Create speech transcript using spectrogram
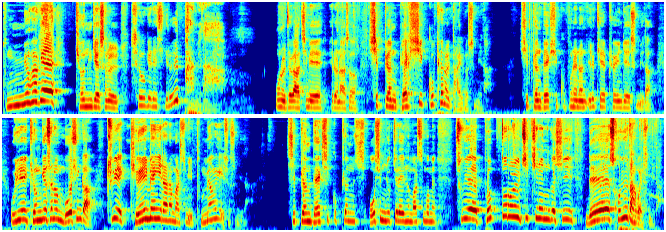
분명하게 경계선을 세우게 되시기를 바랍니다. 오늘 제가 아침에 일어나서 10편 119편을 다 읽었습니다. 10편 119편에는 이렇게 표현되어 있습니다. 우리의 경계선은 무엇인가? 주의 계명이라는 말씀이 분명하게 있었습니다. 10편 119편 56절에 있는 말씀 보면 주의 법도를 지키는 것이 내 소유다고 했습니다.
